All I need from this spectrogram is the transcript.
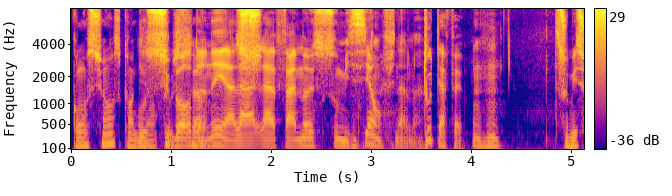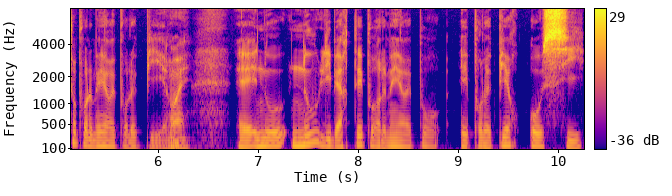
conscience qu'en disant subordonnée à la, la, fameuse soumission finalement. Tout à fait. Mm -hmm. Soumission pour le meilleur et pour le pire. Ouais. Et nous, nous, liberté pour le meilleur et pour, et pour le pire aussi.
